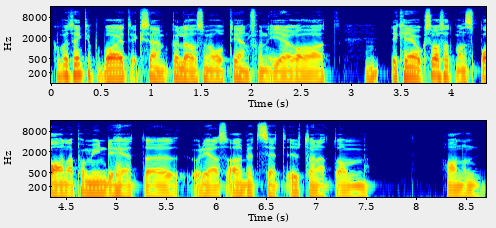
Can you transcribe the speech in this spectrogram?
kommer att tänka på bara ett exempel där som är återigen från IRA, att mm. det kan ju också vara så att man spanar på myndigheter och deras arbetssätt utan att de har någon,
